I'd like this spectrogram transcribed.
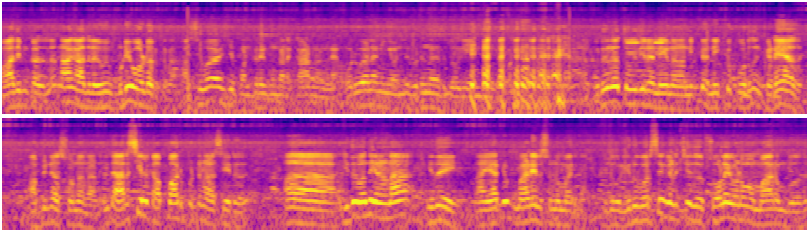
மதிமுக இதில் நாங்கள் அதில் முடிவோடு இருக்கிறோம். சிவாஜி பண்றதுக்கு உண்டான காரணம் என்ன ஒருவேளை நீங்க வந்து விருதுநகர் தொகுதி விருதுநகர் தொகுதியில் நீங்கள் நான் நிற்க நிற்க போகிறதும் கிடையாது அப்படின்னு நான் சொன்னேன் நான். இது அரசியலுக்கு அப்பாற்பட்டு நான் செய்கிறது இது வந்து என்னன்னா இது நான் யாருக்கும் மேடையில் சொன்ன மாதிரி தான். இது ஒரு இரு வருஷம் கழிச்சு இது ஒரு சோலை உணவாக மாறும்போது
